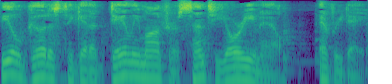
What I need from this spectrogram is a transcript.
feel good is to get a daily mantra sent to your email every day.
